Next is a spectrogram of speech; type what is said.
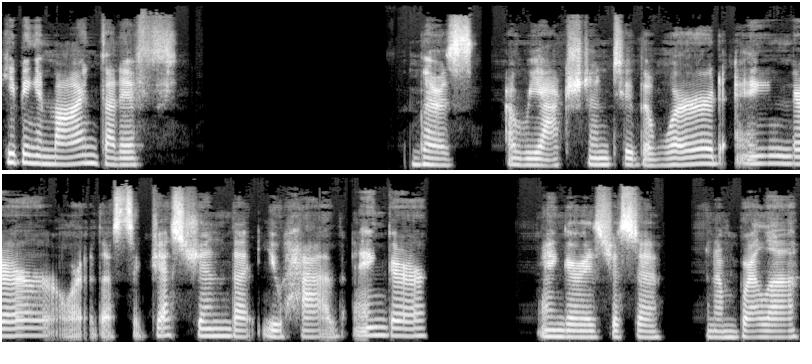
Keeping in mind that if there's a reaction to the word anger or the suggestion that you have anger, anger is just a, an umbrella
